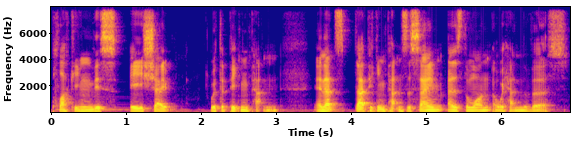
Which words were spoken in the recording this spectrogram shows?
plucking this E shape with the picking pattern. And that's that picking pattern's the same as the one that we had in the verse.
